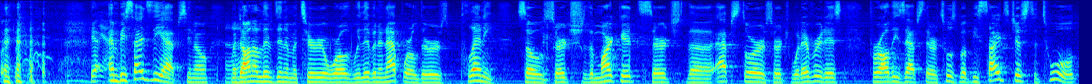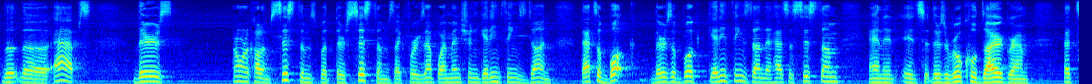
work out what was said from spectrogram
But Yeah. Yeah. And besides the apps, you know, Madonna lived in a material world. We live in an app world. There's plenty. So search the market, search the app store, search whatever it is for all these apps that are tools. But besides just the tool, the, the apps, there's I don't want to call them systems, but they're systems. Like, for example, I mentioned Getting Things Done. That's a book. There's a book, Getting Things Done, that has a system, and it, it's, there's a real cool diagram that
